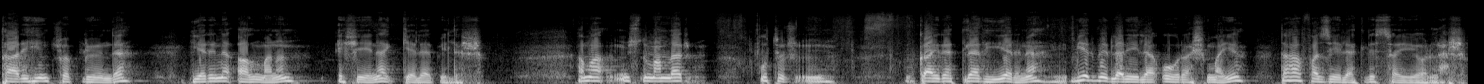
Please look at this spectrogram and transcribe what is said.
tarihin çöplüğünde yerini almanın eşiğine gelebilir. Ama Müslümanlar bu tür e, gayretler yerine birbirleriyle uğraşmayı daha faziletli sayıyorlar.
